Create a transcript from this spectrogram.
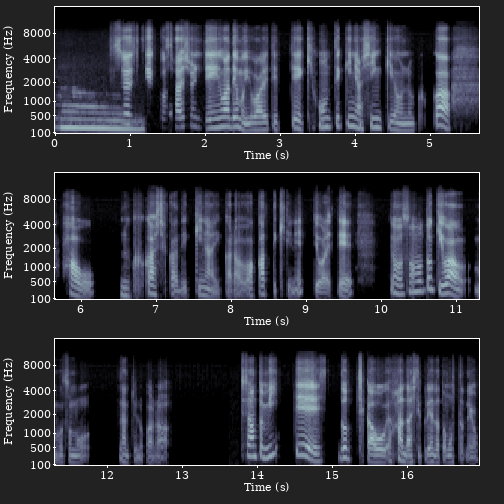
うん。それ結構最初に電話でも言われてて基本的には神経を抜くか歯を抜くかしかできないから分かってきてねって言われてでもその時はもうそのなんていうのかなちゃんと見てどっちかを判断してくれんだと思ったのよ。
